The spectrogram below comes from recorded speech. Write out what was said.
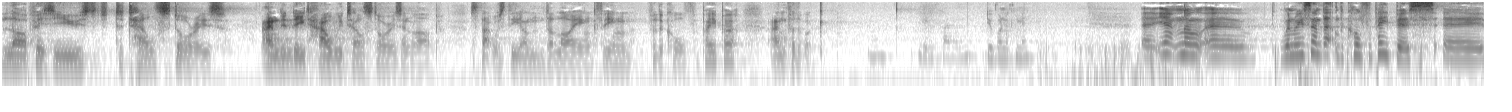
LARP is used to tell stories, and indeed how we tell stories in LARP. So that was the underlying theme for the call for paper and for the book. Do you want to come in? Uh, yeah, no, uh, when we sent out the call for papers, uh,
